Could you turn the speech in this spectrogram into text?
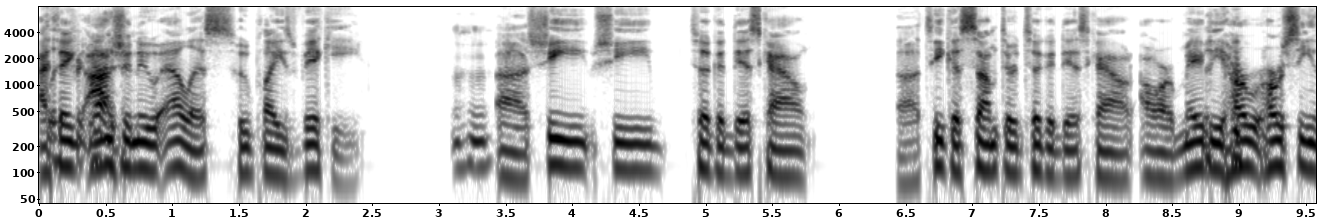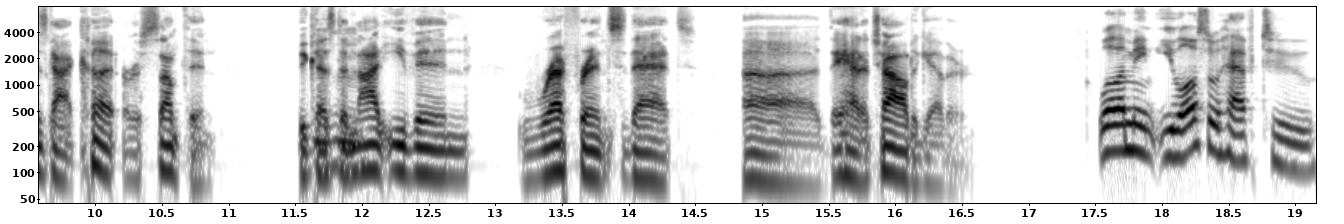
I think. Aunjanue Ellis, who plays Vicky, hmm uh, she she took a discount. Uh, Tika Sumpter took a discount, or maybe her her scenes got cut or something, because to Mhm. not even reference that uh, they had a child together. Well, I mean, you also have to,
